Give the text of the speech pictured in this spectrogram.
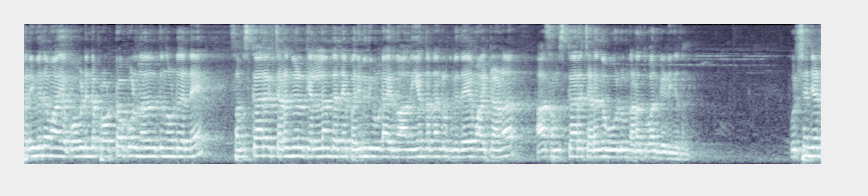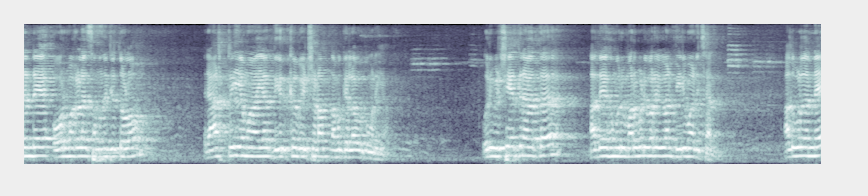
പരിമിതമായ കോവിഡിന്റെ പ്രോട്ടോകോൾ നിലനിൽക്കുന്നതുകൊണ്ട് തന്നെ സംസ്കാര ചടങ്ങുകൾക്കെല്ലാം തന്നെ പരിമിതി ഉണ്ടായിരുന്നു. ആ നിയന്ത്രണങ്ങൾക്ക് വിധേയമായിട്ടാണ് ആ സംസ്കാര ചടങ്ങ് പോലും നടത്തുവാൻ കഴിഞ്ഞത്. പുരുഷൻ ചേട്ടന്റെ ഓർമ്മകളെ സംബന്ധിച്ചിടത്തോളം രാഷ്ട്രീയമായ ദീർഘവീക്ഷണം നമുക്കെല്ലാവർക്കും അറിയാം. ഒരു വിഷയത്തിനകത്ത് അദ്ദേഹം ഒരു മറുപടി പറയുവാൻ തീരുമാനിച്ചാൽ അതുപോലെ തന്നെ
